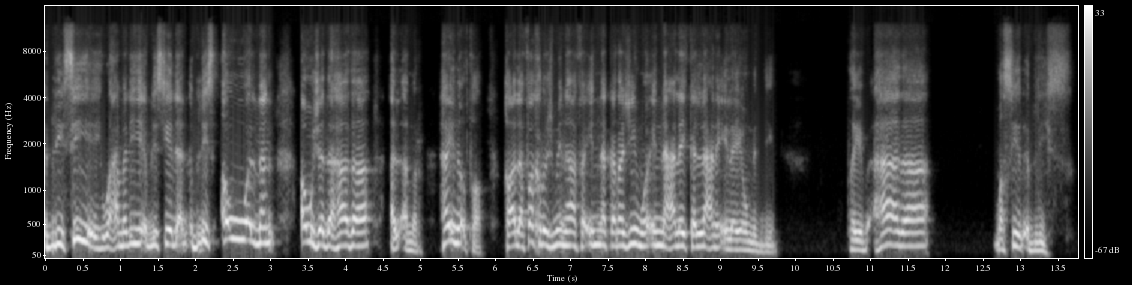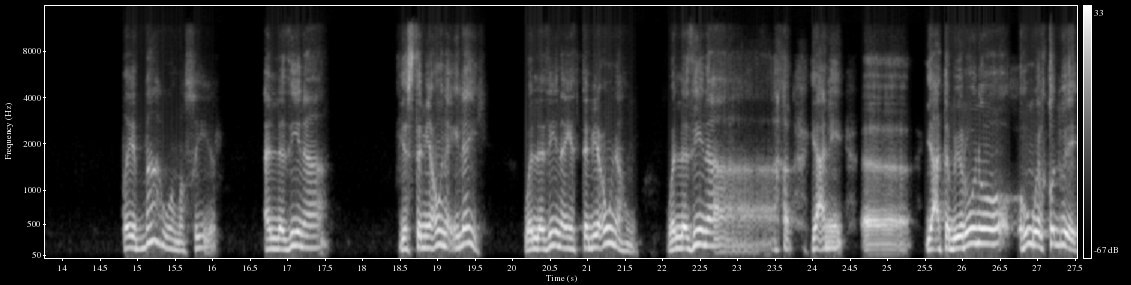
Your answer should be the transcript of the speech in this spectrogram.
إبليسية هو عملية إبليسية لأن إبليس أول من أوجد هذا الأمر. هاي نقطة. قال فاخرج منها فإنك رجيم وإن عليك اللعنة إلى يوم الدين. طيب هذا مصير إبليس. طيب ما هو مصير الذين يستمعون إليه والذين يتبعونه والذين يعني آه، يعتبرونه هو القدوة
